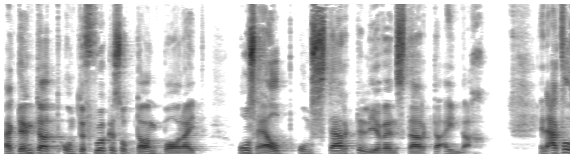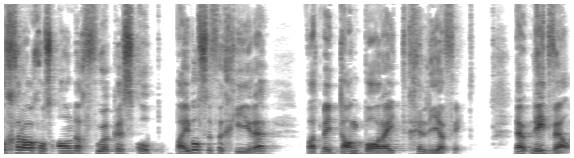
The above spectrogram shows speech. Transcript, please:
Ek dink dat om te fokus op dankbaarheid ons help om sterk te lewe en sterk te eindig. En ek wil graag ons aandag fokus op Bybelse figure wat met dankbaarheid geleef het. Nou let wel.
